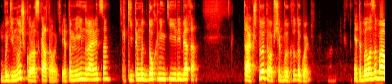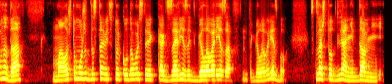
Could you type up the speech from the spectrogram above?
в одиночку раскатывать. Это мне не нравится. Какие-то мы дохленькие ребята. Так, что это вообще было? Кто такой? Это было забавно, да. Мало что может доставить столько удовольствия, как зарезать головореза. Это головорез был. Сказать, что для недавней,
